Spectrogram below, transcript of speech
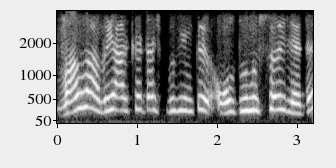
Vallahi bir arkadaş bugünkü olduğunu söyledi.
